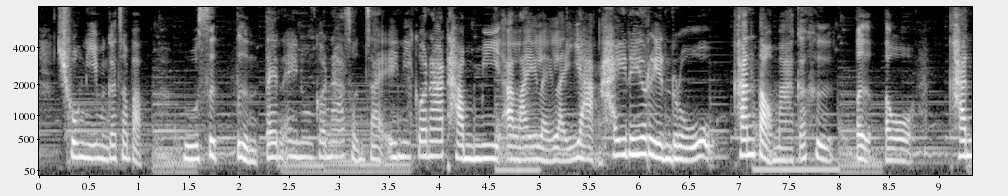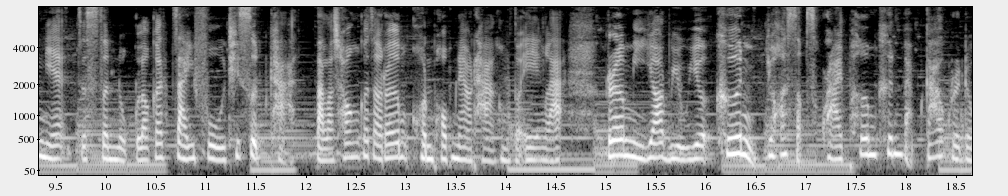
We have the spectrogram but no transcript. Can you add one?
ำ ช่วงนี้มันก็จะแบบรู้สึกตื่นเต้นไอ้นู่นก็น่าสนใจ ไอ้นี่ก็น่าทำมีอะไรหลาย ๆ อย่างให้ได้เรียนรู้ ขั้นต่อมาก็คือเติบโต ขั้นนี้จะสนุกแล้วก็ใจฟูที่สุดค่ะแต่ละช่องก็จะเริ่มค้นพบแนวทางของตัวเองละ เริ่มมียอดวิวเยอะขึ้น ยอด subscribe เพิ่มขึ้นแบบก้าวกระโด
